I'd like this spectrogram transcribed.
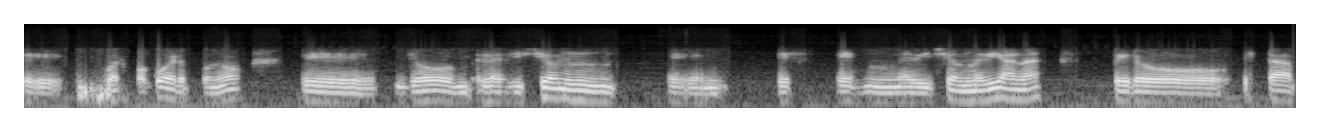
eh, cuerpo a cuerpo, ¿no? Eh, yo, la edición eh, es, una edición mediana, pero está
